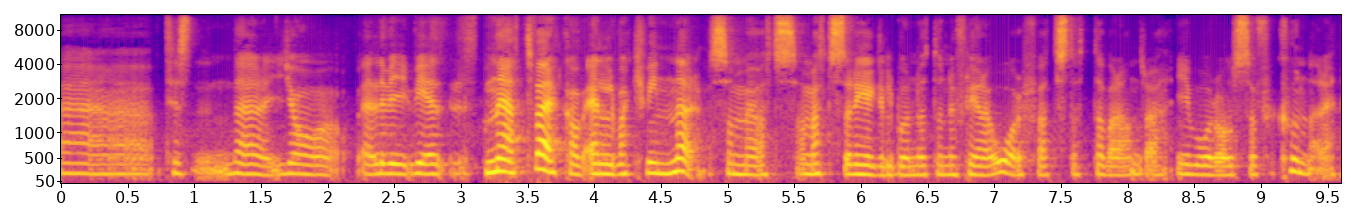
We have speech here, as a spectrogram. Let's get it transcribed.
Eh, tills, där jag, eller vi, vi är ett nätverk av elva kvinnor som möts, har mötts regelbundet under flera år för att stötta varandra i vår roll som förkunnare.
